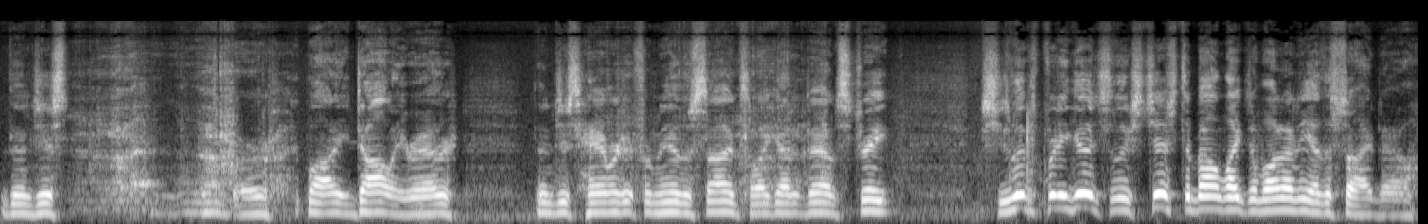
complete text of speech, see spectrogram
then just, or body dolly rather, then just hammered it from the other side so I got it down straight. She looks pretty good. She looks just about like the one on the other side now.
